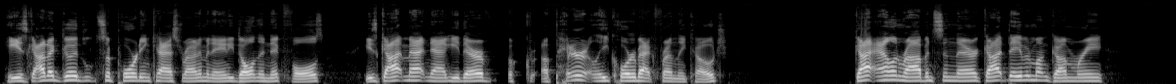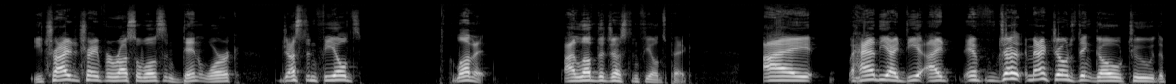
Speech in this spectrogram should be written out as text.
He's got a good supporting cast around him and Andy Dalton and Nick Foles. He's got Matt Nagy there, apparently quarterback friendly coach. Got Allen Robinson there. Got David Montgomery. You tried to trade for Russell Wilson, didn't work. Justin Fields, love it. I love the Justin Fields pick. I had the idea I if Mac Jones didn't go to the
